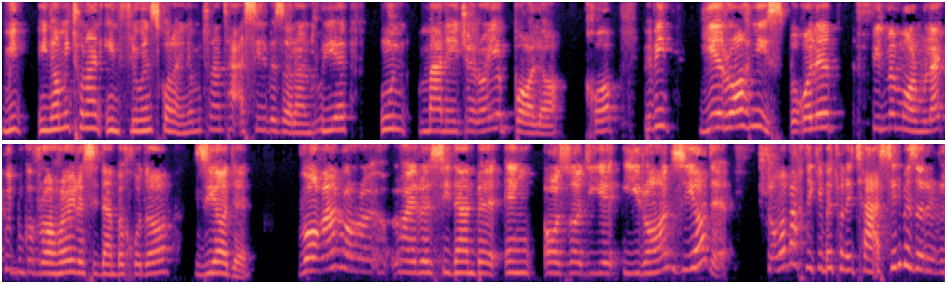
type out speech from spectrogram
می، اینا می‌تونن influence کنن اینا می‌تونن تاثیر بذارن روی اون manager ای بالا. خب ببین یه راه نیست. به قول فیلم مارمولک بود می‌گفت راههای رسیدن به خدا. زیاده. واقعا راه رسیدن به آزادی ایران زیاده. شما وقتی که بتونید تاثیر بذاره رو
